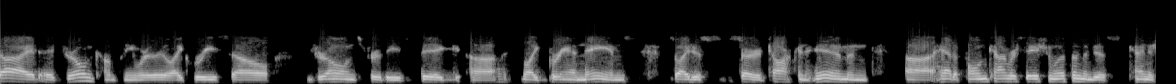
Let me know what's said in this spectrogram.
side a drone company where they like resell drones for these big uh, like brand names. So I just started talking to him and uh, had a phone conversation with him and just kind of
